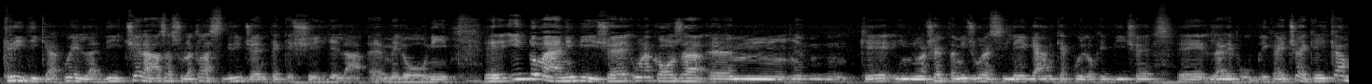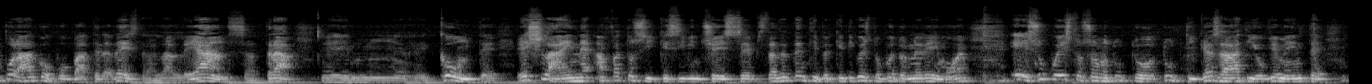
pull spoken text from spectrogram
critica quella di Cerasa sulla classe dirigente che sceglie la eh, Meloni. Eh, il domani dice una cosa ehm, che in una certa misura si lega anche a quello che dice eh, la Repubblica, e cioè che il campo largo può battere a destra. L'alleanza tra ehm, Conte e Schlein ha fatto sì che si vincesse. State attenti perché di questo poi torneremo. Eh. E su questo sono tutto, tutti casati ovviamente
